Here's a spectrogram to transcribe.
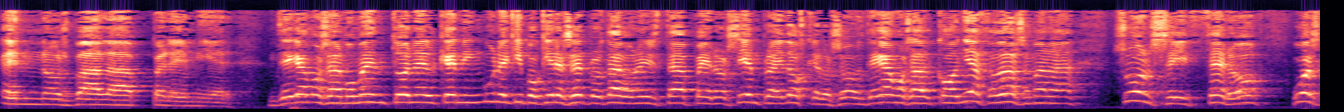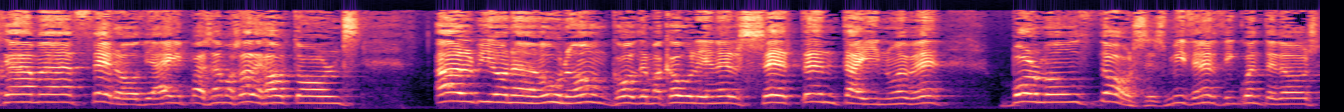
en Nos va la Premier. Llegamos al momento en el que ningún equipo quiere ser protagonista, pero siempre hay dos que lo son. Llegamos al coñazo de la semana, Swansea 0, West Ham 0. De ahí pasamos a The Hawthorns Albion 1, gol de Macaulay en el 79, Bournemouth 2, Smith en el 52,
